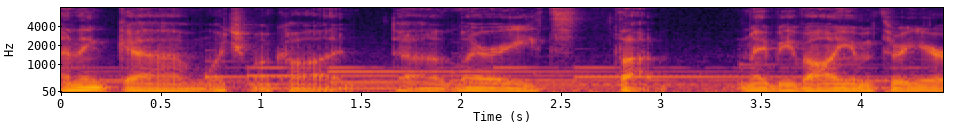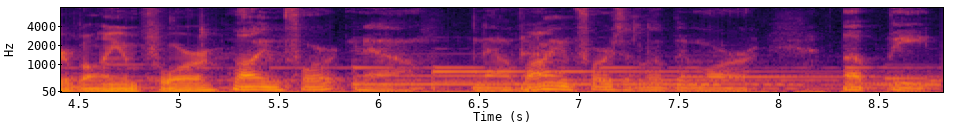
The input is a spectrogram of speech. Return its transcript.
I think uh, what you call it. Uh, Larry thought maybe Volume Three or Volume Four. Volume Four. No, no. Volume Four is a little bit more upbeat.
